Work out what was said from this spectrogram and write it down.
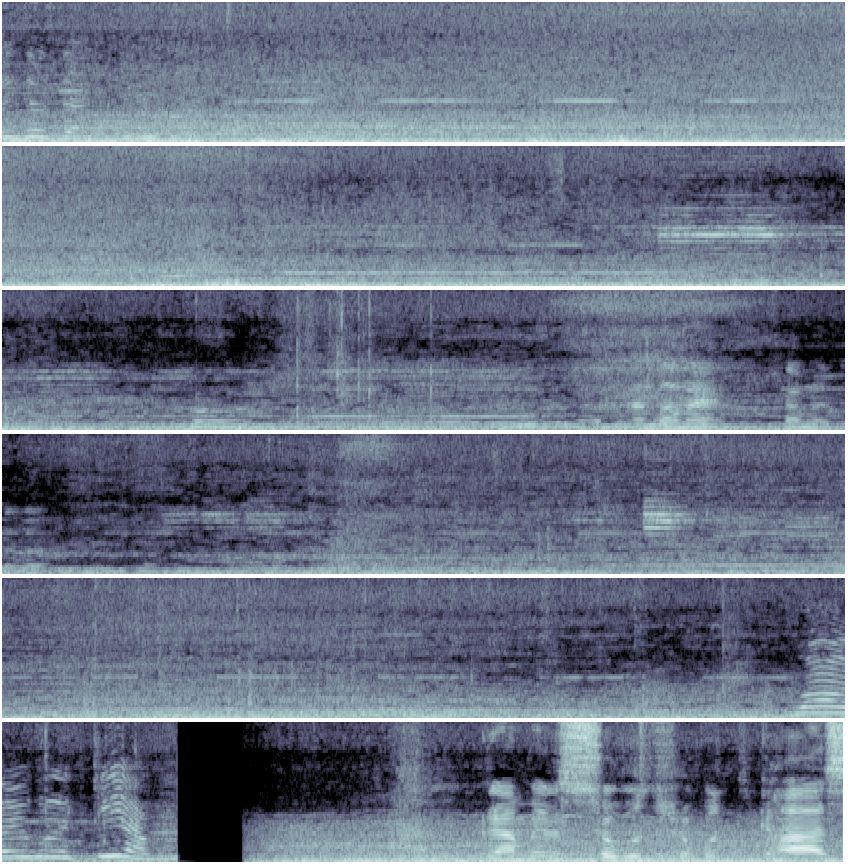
দামে সামনেটা দাও। এগুলো গ্রামের সবুজ সবুজ ঘাস।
